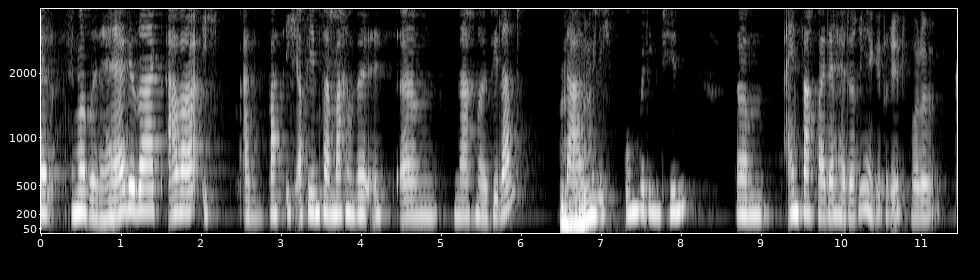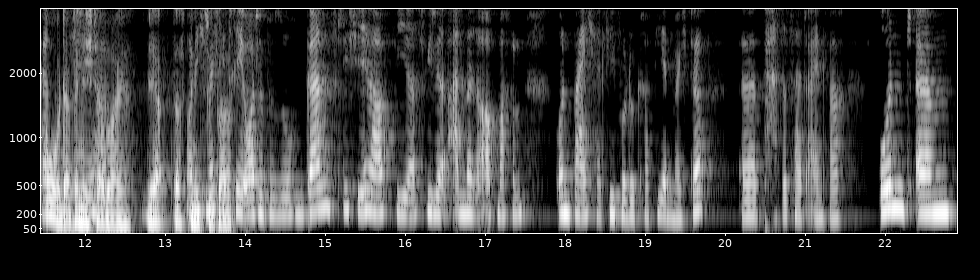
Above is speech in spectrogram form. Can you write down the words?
das ist immer so dahergesagt, aber ich, also was ich auf jeden Fall machen will, ist ähm, nach Neuseeland. Da Mhm. will ich unbedingt hin. Ähm, einfach weil der Herr der Ringe gedreht wurde. Ganz oh, da bin ich dabei. Ja, das Und klingt ich möchte super. die Drehorte besuchen. Ganz klischeehaft, wie das viele andere auch machen. Und weil ich halt viel fotografieren möchte, äh, passt es halt einfach. Und ähm,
